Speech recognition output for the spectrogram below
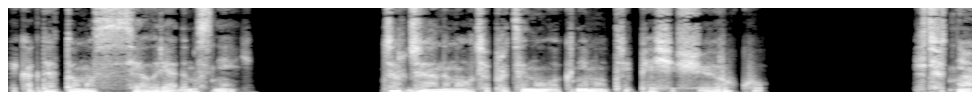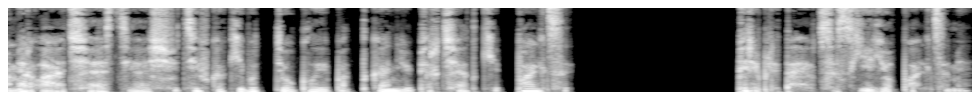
И когда Томас сел рядом с ней, Джорджиана молча протянула к нему трепещущую руку и чуть не умерла от счастья, ощутив, как его теплые под тканью перчатки пальцы переплетаются с ее пальцами.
